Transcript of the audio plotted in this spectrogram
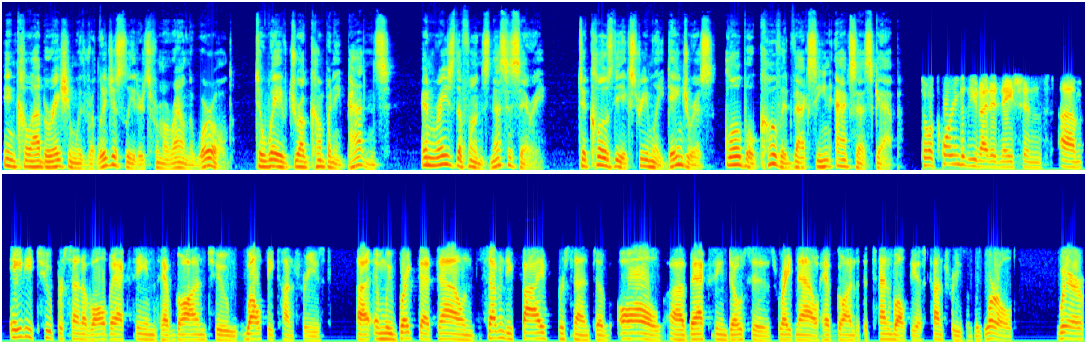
in collaboration with religious leaders from around the world, to waive drug company patents and raise the funds necessary to close the extremely dangerous global COVID vaccine access gap. So, according to the United Nations, um, 82% of all vaccines have gone to wealthy countries. Uh, and we break that down 75% of all uh, vaccine doses right now have gone to the 10 wealthiest countries in the world, where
